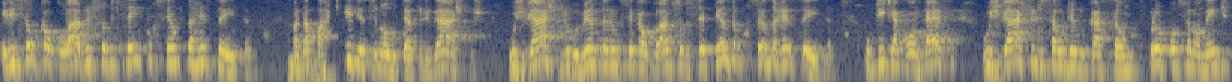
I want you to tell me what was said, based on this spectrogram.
eles são calculados sobre 100% da receita. Mas a partir desse novo teto de gastos, os gastos do governo terão que ser calculados sobre 70% da receita. O que, que acontece? Os gastos de saúde e educação, proporcionalmente,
